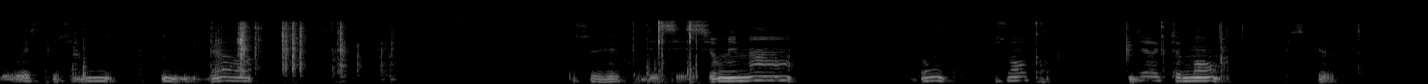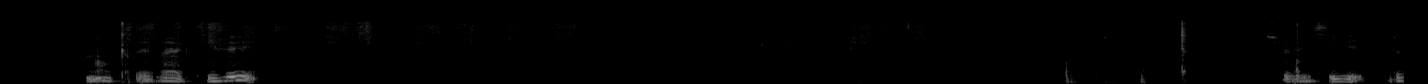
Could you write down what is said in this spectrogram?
où est-ce que j'ai mis? Il est là. Je vais vous laisser sur mes mains. Donc, j'encre directement, puisque l'encre est réactivée. Je vais essayer de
